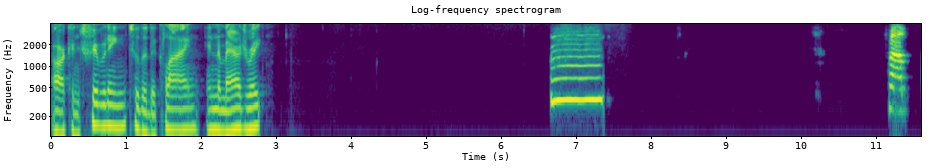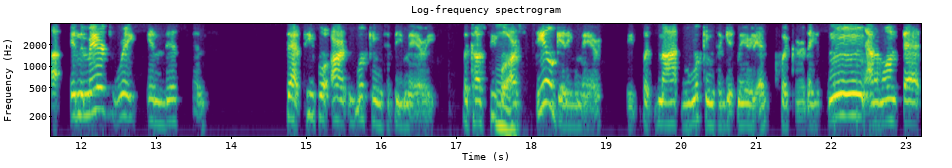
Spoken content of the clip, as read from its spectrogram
are contributing to the decline in the marriage rate? Mm, prob- uh, in the marriage rate in this sense, that people aren't looking to be married because people mm. are still getting married, but not looking to get married as quicker. They, mm, I don't want that,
